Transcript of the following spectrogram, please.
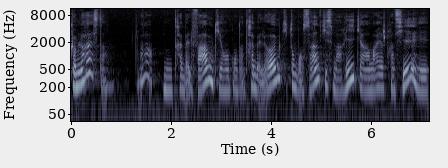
comme le reste. Voilà, une très belle femme qui rencontre un très bel homme, qui tombe enceinte, qui se marie, qui a un mariage princier,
